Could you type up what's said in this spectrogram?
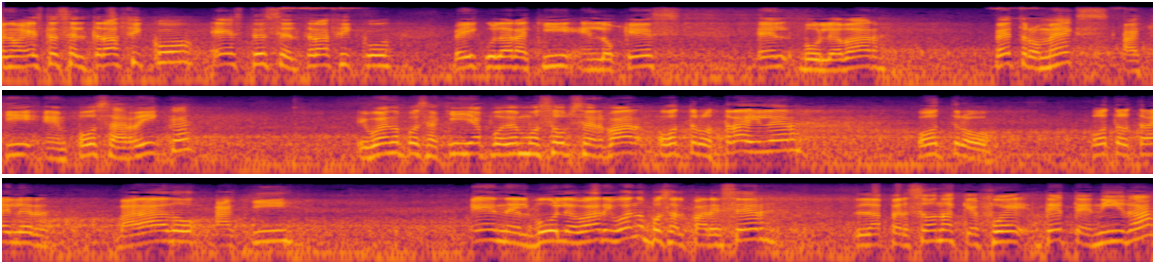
Bueno, este es el tráfico, este es el tráfico vehicular aquí en lo que es el Boulevard Petromex, aquí en Poza Rica. Y bueno, pues aquí ya podemos observar otro tráiler, otro, otro tráiler varado aquí en el Boulevard. Y bueno, pues al parecer la persona que fue detenida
